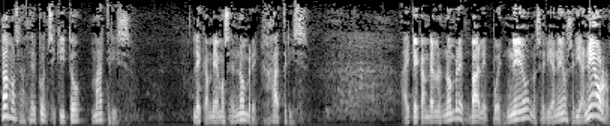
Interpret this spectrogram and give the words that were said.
vamos a hacer con Chiquito Matris. Le cambiamos el nombre, Hatris. ¿Hay que cambiar los nombres? Vale, pues Neo no sería Neo, sería Neor.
